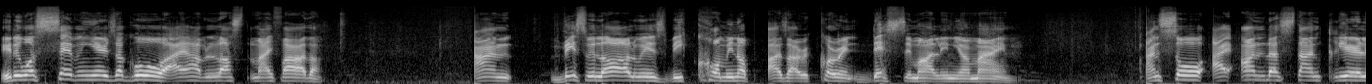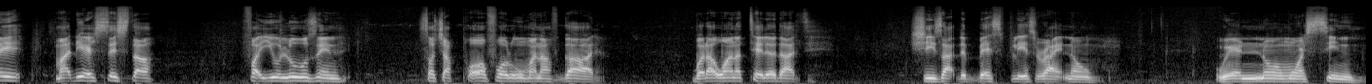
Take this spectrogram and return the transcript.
It was seven years ago I have lost my father. And this will always be coming up as a recurrent decimal in your mind. And so I understand clearly, my dear sister, for you losing such a powerful woman of God. But I want to tell you that she's at the best place right now. Where no more sin,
